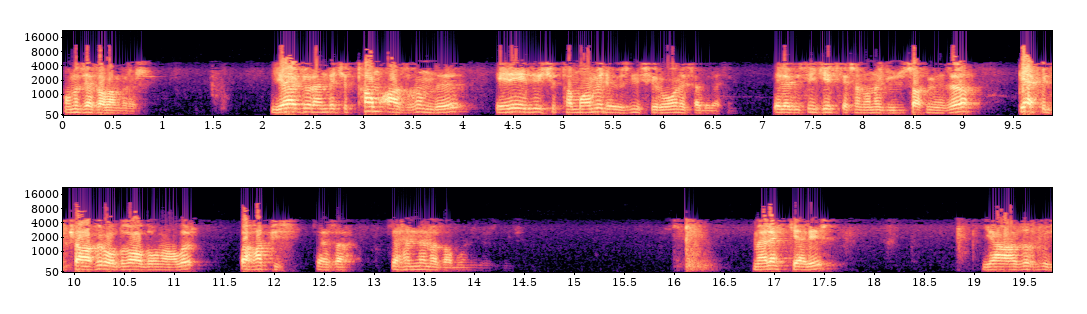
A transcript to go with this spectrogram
Onu cəzalandırır. Ya görəndə ki, tam azğındır, elə edir ki, tamamilə özünü firon hesab eləsin. elə bilsin ki, heç kəsən ona gücü çatmayacaq, qəfil kafir olduğu halda onu alır, daha pis cəza, cəhənnəm əzabı onu gözləyir. Mələk gəlir, yazıq bir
